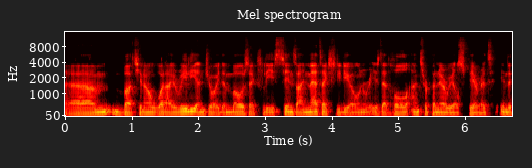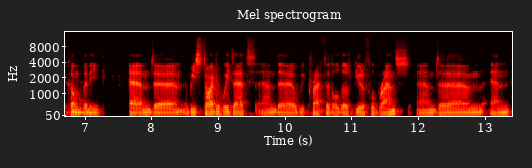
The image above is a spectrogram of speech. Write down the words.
Um, but you know what I really enjoy the most actually since I met actually the owner is that whole entrepreneurial spirit in the company. Mm and uh, we started with that and uh, we crafted all those beautiful brands and um, and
